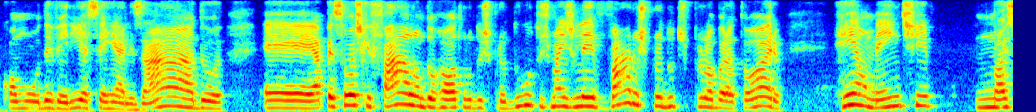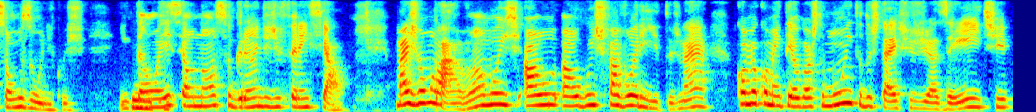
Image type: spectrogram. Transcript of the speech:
como deveria ser realizado. É, há pessoas que falam do rótulo dos produtos, mas levar os produtos para o laboratório, realmente nós somos únicos. Então, uhum. esse é o nosso grande diferencial. Mas vamos lá, vamos ao, a alguns favoritos, né? Como eu comentei, eu gosto muito dos testes de azeite.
